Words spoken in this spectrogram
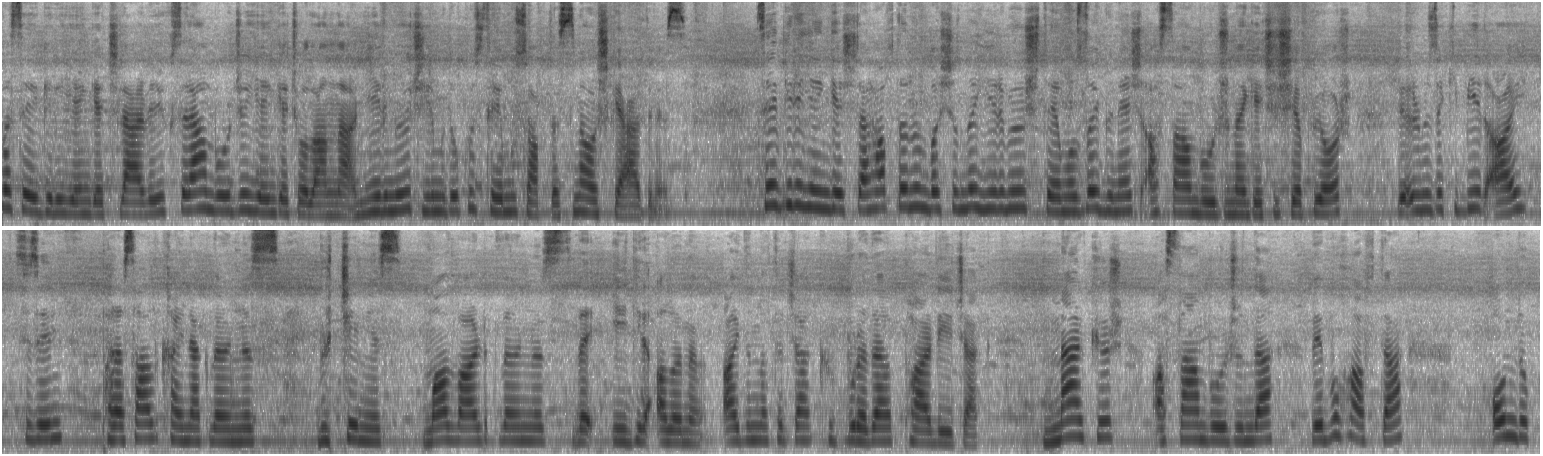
Merhaba sevgili yengeçler ve yükselen burcu yengeç olanlar 23-29 Temmuz haftasına hoş geldiniz. Sevgili yengeçler haftanın başında 23 Temmuz'da Güneş Aslan Burcu'na geçiş yapıyor ve önümüzdeki bir ay sizin parasal kaynaklarınız, bütçeniz, mal varlıklarınız ve ilgili alanı aydınlatacak, burada parlayacak. Merkür Aslan Burcu'nda ve bu hafta 19,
